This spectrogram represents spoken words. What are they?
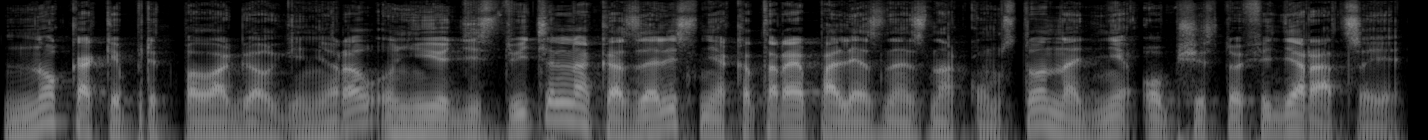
Но, как и предполагал генерал, у нее действительно оказались некоторое полезное знакомство на дне общества Федерации,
